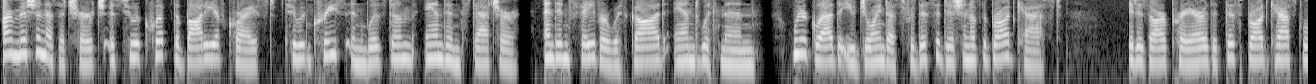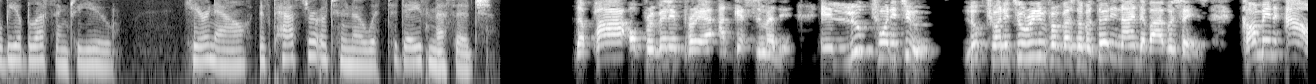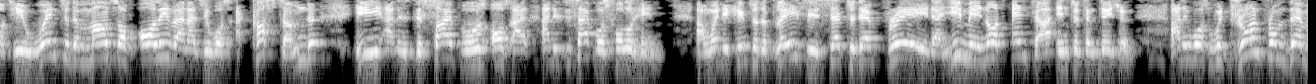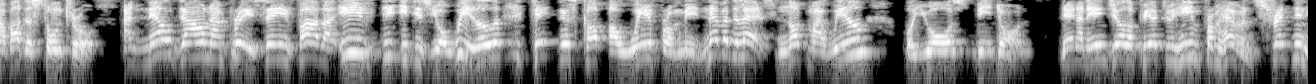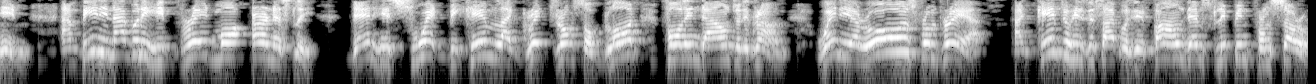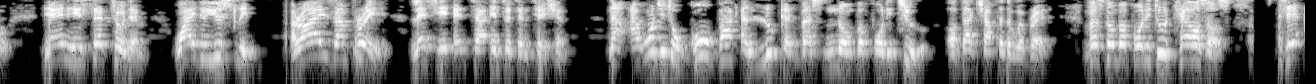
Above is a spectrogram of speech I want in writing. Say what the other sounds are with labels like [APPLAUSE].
Our mission as a church is to equip the body of Christ to increase in wisdom and in stature, and in favor with God and with men. We're glad that you joined us for this edition of the broadcast. It is our prayer that this broadcast will be a blessing to you. Here now is Pastor Otuno with today's message. The power of prevailing prayer at Gethsemane. In Luke 22, Luke 22, reading from verse number 39, the Bible says, Coming out, he went to the Mount of Olive, and as he was accustomed, he and his disciples also, and his disciples followed him. And when he came to the place, he said to them, Pray that ye may not enter into temptation. And he was withdrawn from them about a stone throw, and knelt down and prayed, saying, Father, if it is your will, take this cup away from me. Nevertheless, not my will, but yours be done. Then an angel appeared to him from heaven, strengthening him. And being in agony, he prayed more earnestly. Then his sweat became like great drops of blood falling down to the ground. When he arose from prayer and came to his disciples, he found them sleeping from sorrow. Then he said to them, Why do you sleep? Arise and pray, lest ye enter into temptation. Now, I want you to go back and look at verse number 42 of that chapter that we've read. Verse number 42 tells us,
